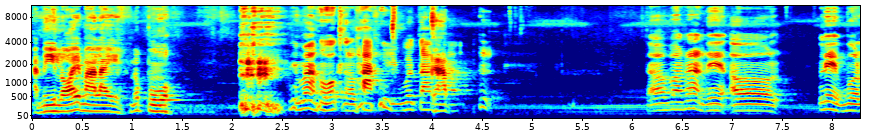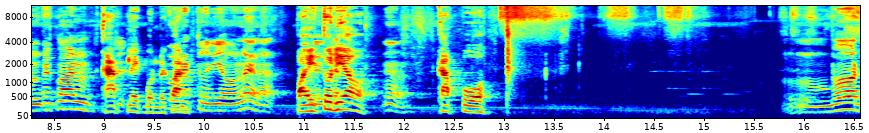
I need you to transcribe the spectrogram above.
อันนี้ร้อยมาอะไรนกปู ที่มาหกตารางอีกบ่ตักครับ แต่ว่าท่านนี่เอาเลขบนไปก่อนครับเลขบนไปก่อน ปล่ยตัวเดียวเลยล่ะปล่อยตัวเดียว เออครับปูอืมบน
